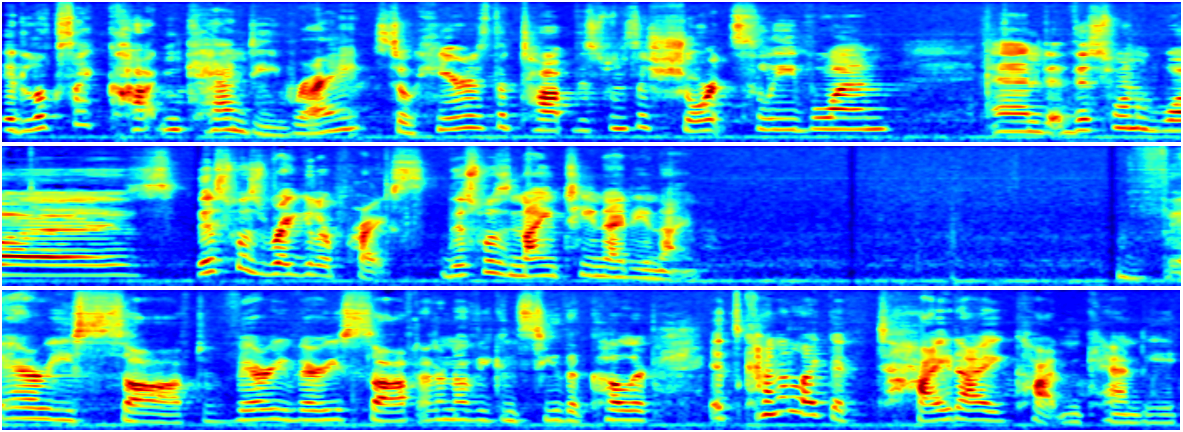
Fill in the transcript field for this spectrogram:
It looks like cotton candy, right? So here's the top. This one's a short sleeve one. And this one was, this was regular price. This was $19.99. Very soft, very, very soft. I don't know if you can see the color. It's kind of like a tie-dye cotton candy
